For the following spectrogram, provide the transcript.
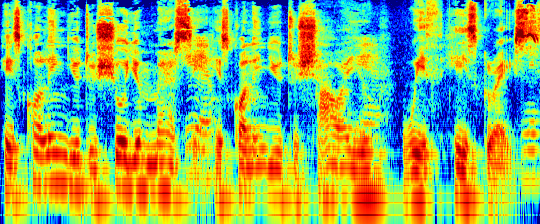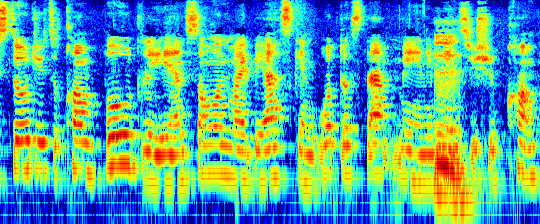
He's calling you to show you mercy. Yeah. He's calling you to shower you Yeah. with His And grace. He's told you to come boldly, and someone might be asking, What does that mean? It Mm. means you should come.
